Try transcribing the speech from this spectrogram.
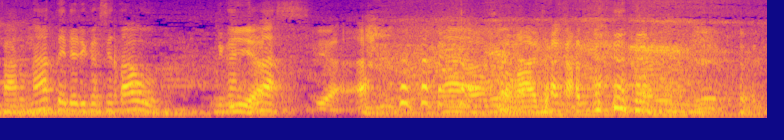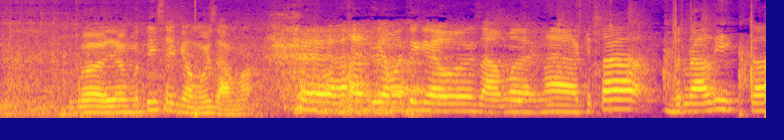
Karena tidak dikasih tahu dengan iya. jelas. Iya. Nah, sama aja kan. Wah, yang penting saya nggak mau sama. yang penting gak mau sama Nah, kita beralih ke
